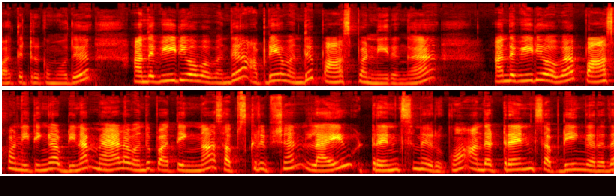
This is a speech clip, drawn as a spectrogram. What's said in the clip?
பார்த்துட்ருக்கும் போது அந்த வீடியோவை வந்து அப்படியே வந்து பாஸ் பண்ணிடுங்க அந்த வீடியோவை பாஸ் பண்ணிட்டீங்க அப்படின்னா மேலே வந்து பார்த்தீங்கன்னா சப்ஸ்கிரிப்ஷன் லைவ் ட்ரெண்ட்ஸ்னு இருக்கும். அந்த ட்ரெண்ட்ஸ் அப்படிங்கிறத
